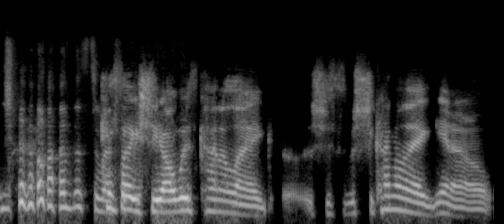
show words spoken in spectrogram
much. this too much." because like she always kind of like she's she kind of like you know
